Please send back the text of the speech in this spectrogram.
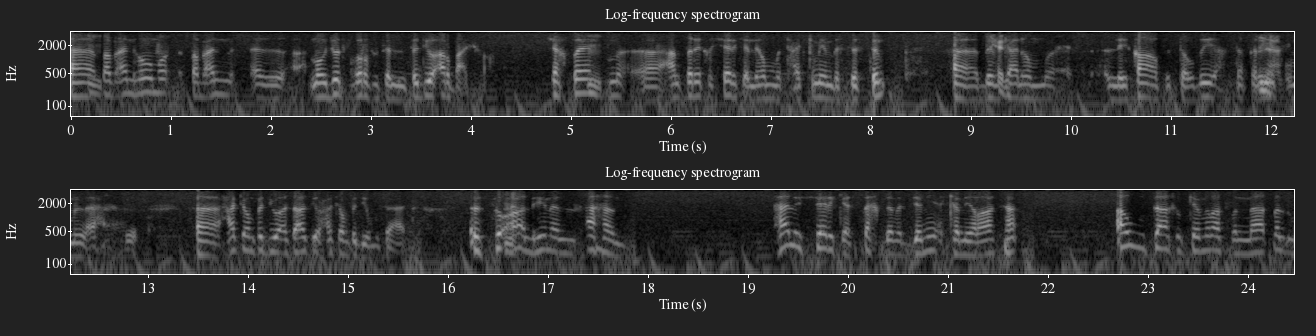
آه طبعا هو طبعا موجود في غرفة الفيديو أربع أشخاص. شخصين آه عن طريق الشركة اللي هم متحكمين بالسيستم. آه بإمكانهم الايقاف التوضيح التقرير نعم. ومن. آه حكم فيديو أساسي وحكم فيديو مساعد. السؤال نعم. هنا الأهم. هل الشركة استخدمت جميع كاميراتها؟ أو تاخذ كاميرات من الناقل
